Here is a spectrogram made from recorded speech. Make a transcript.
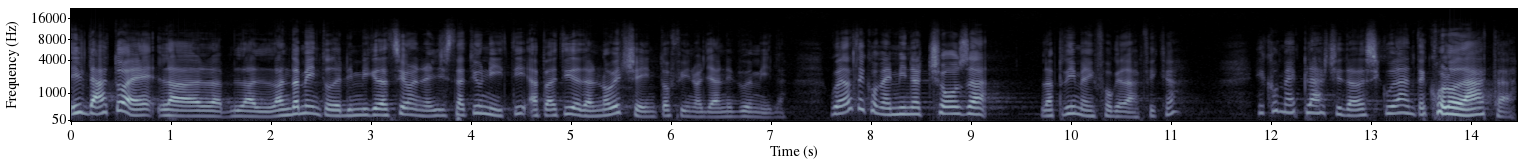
Il dato è la, la, l'andamento dell'immigrazione negli Stati Uniti a partire dal Novecento fino agli anni 2000. Guardate com'è minacciosa la prima infografica e com'è placida, rassicurante, colorata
